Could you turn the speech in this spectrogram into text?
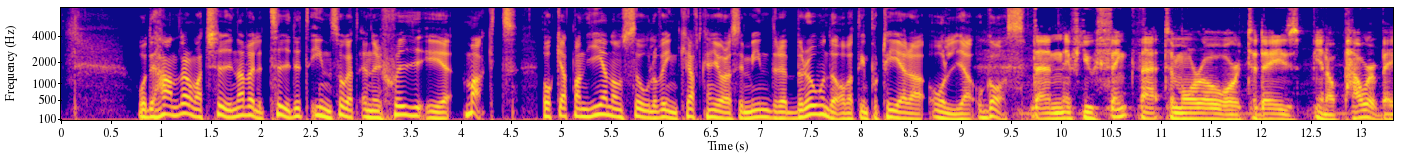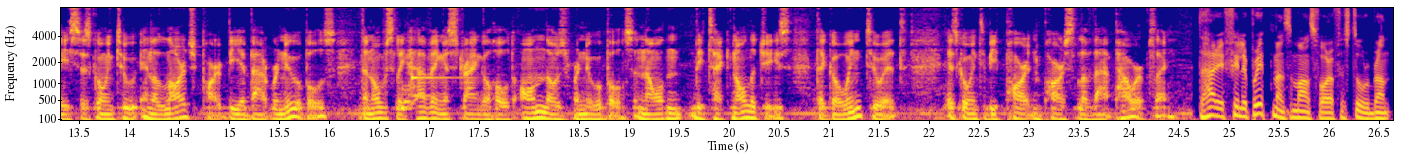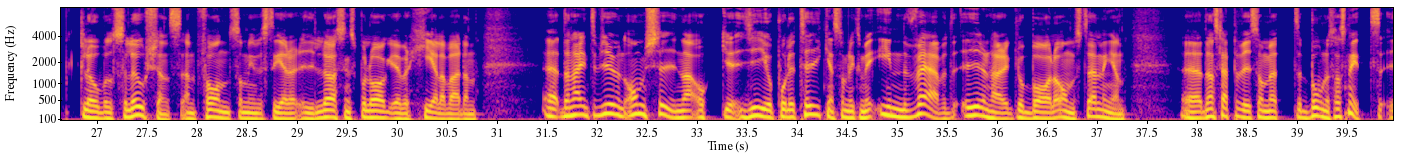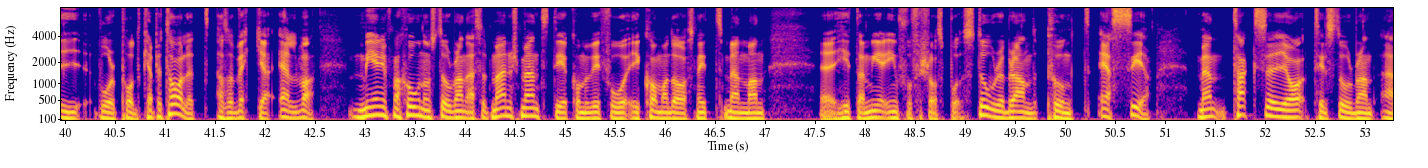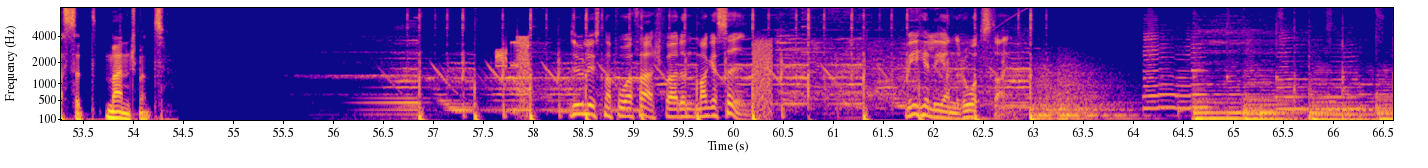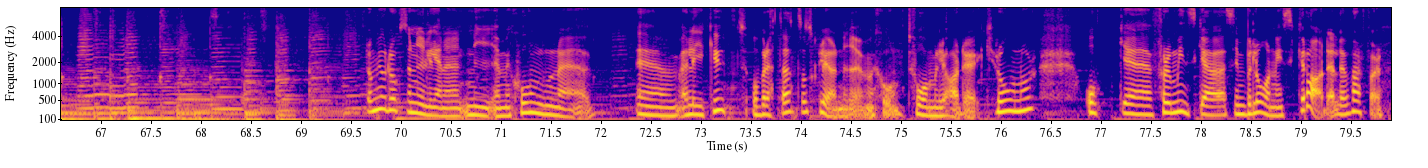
Och Det handlar om att Kina väldigt tidigt insåg att energi är makt och att man genom sol och vindkraft kan göra sig mindre beroende av att importera olja och gas. Then if you think that tomorrow or today's you know, power base is going to in a large part be about renewables, then obviously having a stranglehold on those renewables and all the technologies that go into it is going to be part and parcel of that power play. Det här är Philip Ripman som ansvarar för Storbrand Global Solutions, en fond som investerar i lösningsbolag över hela världen. Eh, den här intervjun om Kina och geopolitiken som liksom är invävd i den här globala omställningen eh, den släpper vi som ett bonusavsnitt i vår podd Kapitalet, alltså vecka 11. Mer information om Storbrand Asset Management det kommer vi få i kommande avsnitt, men man eh, hittar mer info förstås på storebrand.se. Men tack säger jag till Storbrand Asset Management. Du lyssnar på Affärsvärlden Magasin med Helene Rådstein. De gjorde också nyligen en ny emission, eh, eh, eller gick ut och berättade att de skulle göra en ny emission, 2 miljarder kronor. Och eh, för att minska sin belåningsgrad, eller varför?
